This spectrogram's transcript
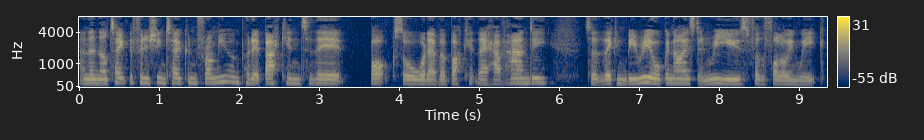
and then they'll take the finishing token from you and put it back into the box or whatever bucket they have handy so that they can be reorganized and reused for the following week.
